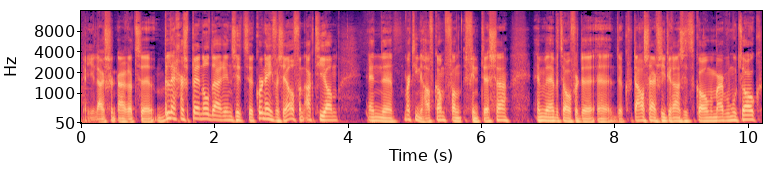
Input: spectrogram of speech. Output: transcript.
Ja, je luistert naar het uh, beleggerspanel. Daarin zit uh, Corné van Zel van Actiam en uh, Martine Hafkamp van Vintessa. En we hebben het over de, uh, de kwartaalcijfers die eraan zitten te komen. Maar we moeten ook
